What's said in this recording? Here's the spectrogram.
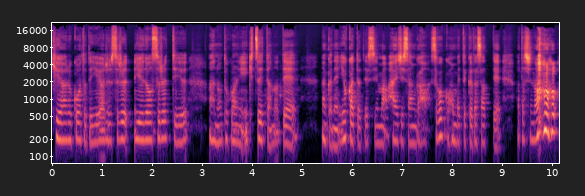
QR コードで UR する、誘導するっていうあのところに行き着いたので、なんかね、良かったです。今、ハイジさんがすごく褒めてくださって、私の、あ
